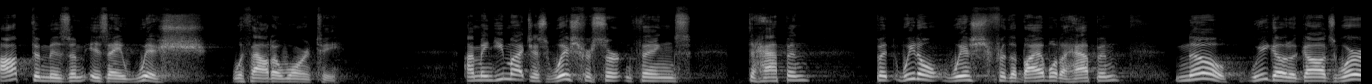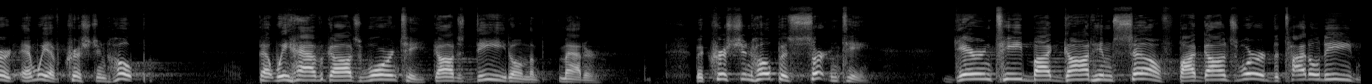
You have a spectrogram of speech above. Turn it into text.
Optimism is a wish without a warranty. I mean, you might just wish for certain things to happen, but we don't wish for the Bible to happen. No, we go to God's Word and we have Christian hope that we have God's warranty, God's deed on the matter. But Christian hope is certainty, guaranteed by God Himself, by God's Word, the title deed.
